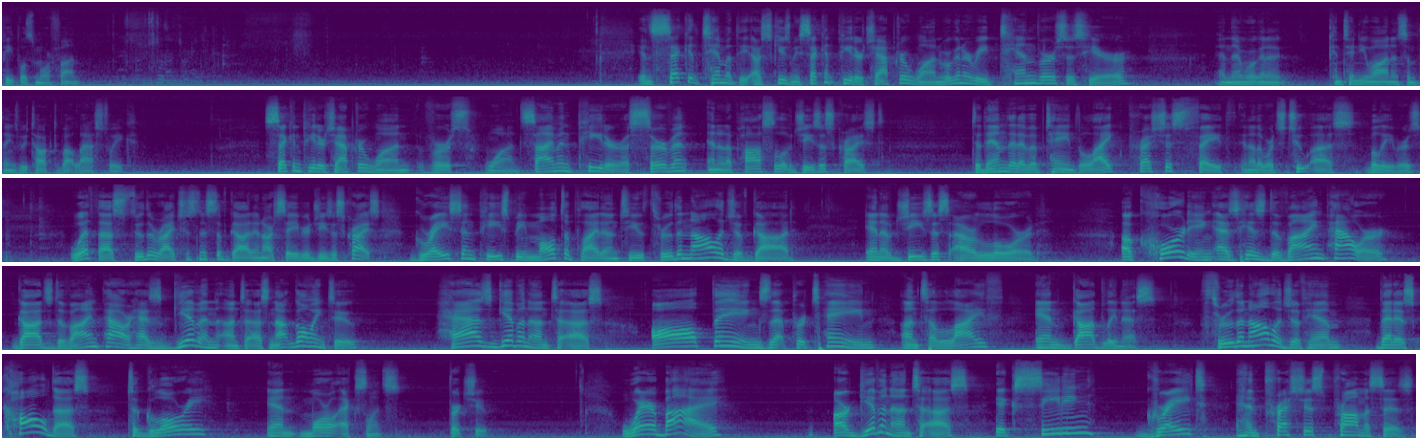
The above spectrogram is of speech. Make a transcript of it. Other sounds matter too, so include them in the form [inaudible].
people's more fun. In 2 Timothy, uh, excuse me, 2 Peter chapter 1, we're going to read 10 verses here, and then we're going to continue on in some things we talked about last week. 2 Peter chapter 1 verse 1 Simon Peter a servant and an apostle of Jesus Christ to them that have obtained like precious faith in other words to us believers with us through the righteousness of God and our Savior Jesus Christ. Grace and peace be multiplied unto you through the knowledge of God and of Jesus our Lord, according as his divine power, God's divine power, has given unto us, not going to, has given unto us all things that pertain unto life and godliness through the knowledge of him that has called us to glory and moral excellence, virtue, whereby are given unto us exceeding great and precious promises,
